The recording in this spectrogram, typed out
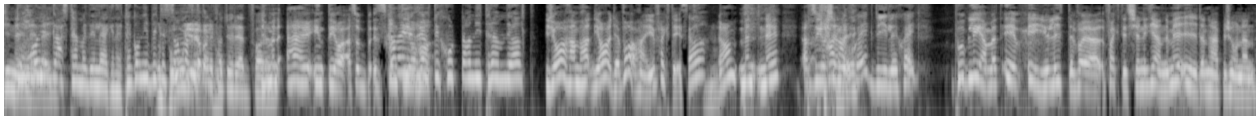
Du nej, har nej. ju en gast hemma i din lägenhet. Tänk om ni blir tillsammans istället för att du är rädd för Ja, den. men är inte jag, alltså ska Han är inte ju jag ha... rutig skjorta, han är trendig och allt. Ja, han hade, ja, det var han ju faktiskt. Ja. Ja, men nej, alltså jag Han har känner... skägg, du gillar skägg. Problemet är, är ju lite vad jag faktiskt känner igen mig i den här personen,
